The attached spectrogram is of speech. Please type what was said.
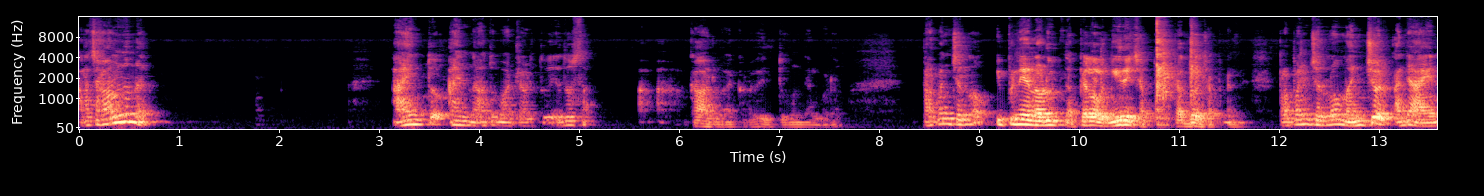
అలా చాలామంది ఉన్నారు. ఆయనతో ఆయన నాతో మాట్లాడుతూ ఏదో స- కారులో ఎక్కడ వెళ్తూ ఉండి నిలబడం ప్రపంచంలో ఇప్పుడు నేను అడుగుతున్నా పిల్లలు మీరే చెప్పండి పెద్దోళ్ళు చెప్పండి. ప్రపంచంలో మంచోళ్ళు అంటే ఆయన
